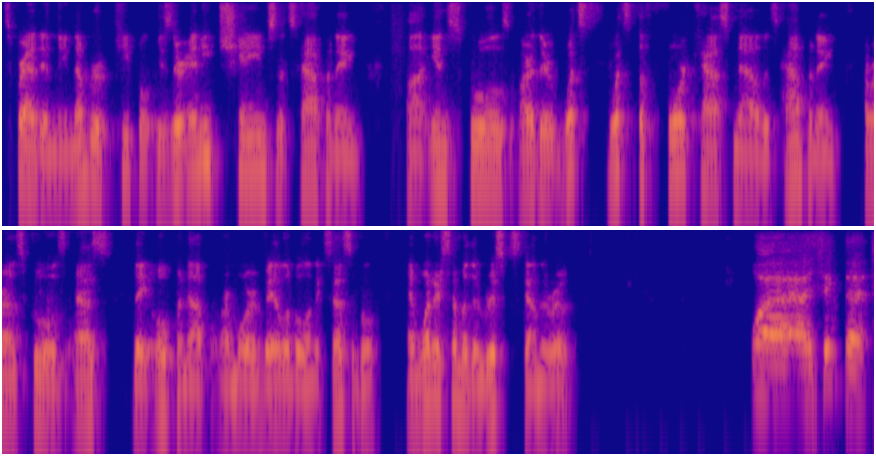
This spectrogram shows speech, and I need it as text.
spread and the number of people. Is there any change that's happening uh, in schools? Are there what's what's the forecast now that's happening around schools as they open up, are more available and accessible? And what are some of the risks down the road? Well, I think that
